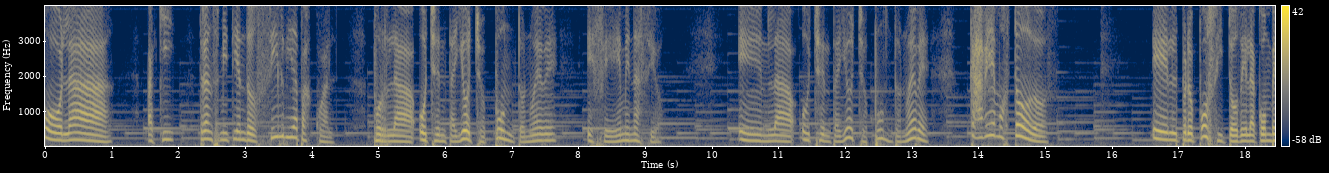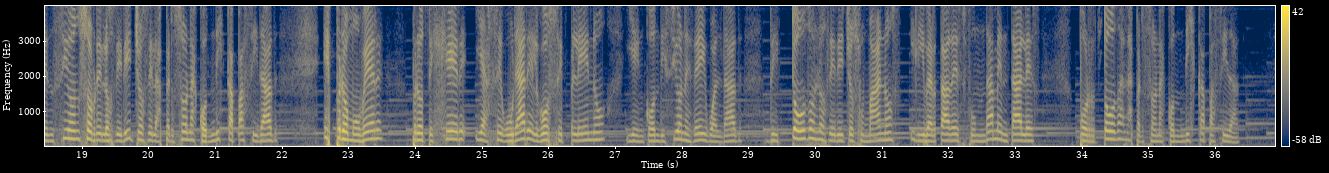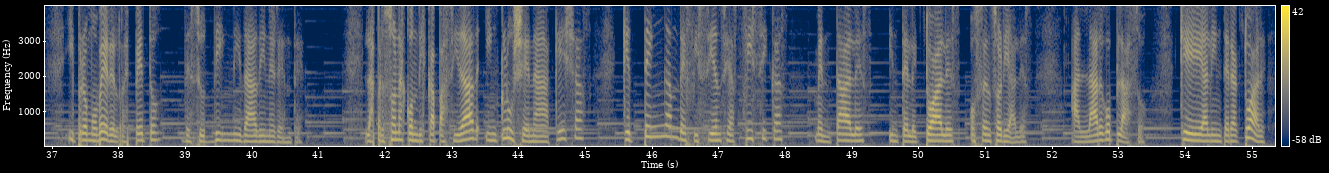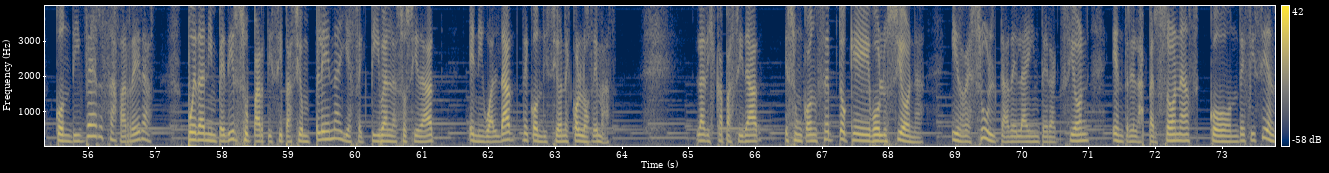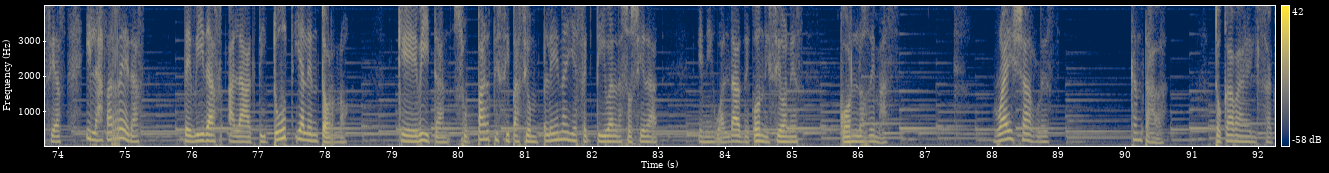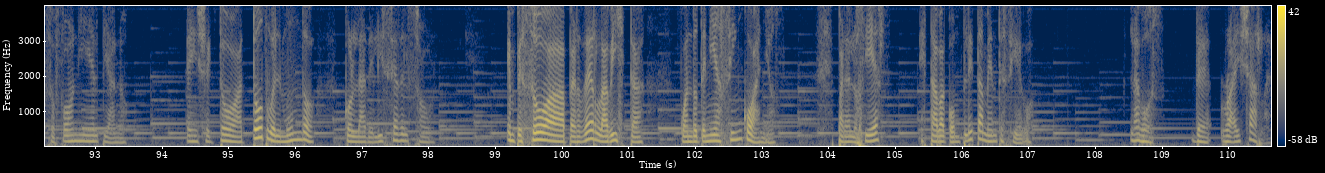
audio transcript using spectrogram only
Hola, aquí transmitiendo Silvia Pascual por la 88.9 FM Nació. En la 88.9 cabemos todos. El propósito de la Convención sobre los Derechos de las Personas con Discapacidad es promover, proteger y asegurar el goce pleno y en condiciones de igualdad de todos los derechos humanos y libertades fundamentales por todas las personas con discapacidad y promover el respeto de su dignidad inherente. Las personas con discapacidad incluyen a aquellas que tengan deficiencias físicas, mentales, intelectuales o sensoriales a largo plazo, que al interactuar con diversas barreras puedan impedir su participación plena y efectiva en la sociedad en igualdad de condiciones con los demás. La discapacidad es un concepto que evoluciona y resulta de la interacción entre las personas con deficiencias y las barreras debidas a la actitud y al entorno, que evitan su participación plena y efectiva en la sociedad, en igualdad de condiciones con los demás. Ray Charles cantaba, tocaba el saxofón y el piano e inyectó a todo el mundo con la delicia del soul. Empezó a perder la vista cuando tenía cinco años. Para los diez estaba completamente ciego. La voz de Ray Charles.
